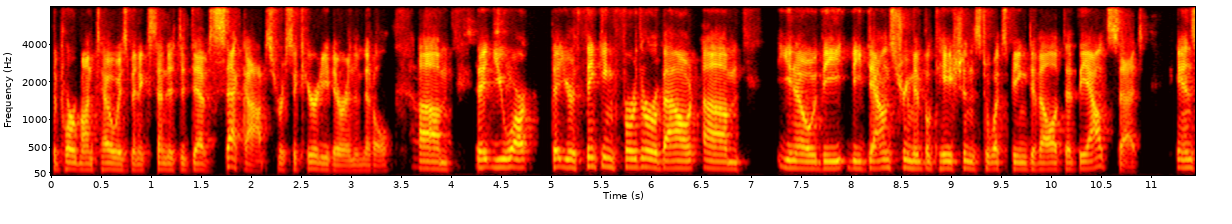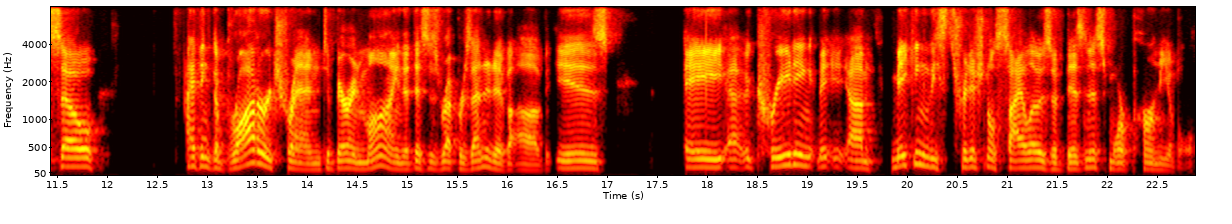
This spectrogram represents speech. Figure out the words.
the portmanteau has been extended to DevSecOps for security there in the middle. Oh, um, that you are that you're thinking further about, um, you know, the the downstream implications to what's being developed at the outset. And so I think the broader trend to bear in mind that this is representative of is a uh, creating um, making these traditional silos of business more permeable.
